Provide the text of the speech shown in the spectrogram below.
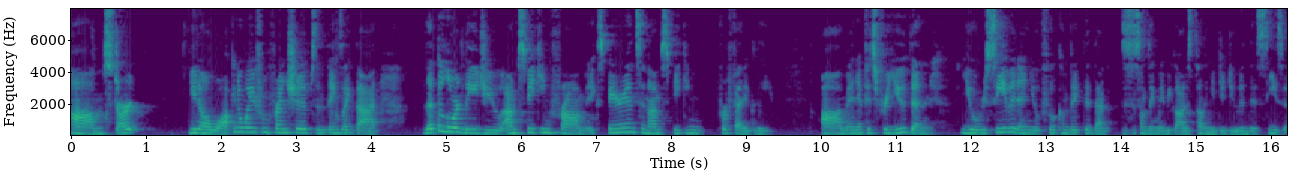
um, start you know, walking away from friendships and things like that. Let the Lord lead you. I'm speaking from experience and I'm speaking prophetically. Um, and if it's for you, then you'll receive it and you'll feel convicted that this is something maybe God is telling you to do in this season.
